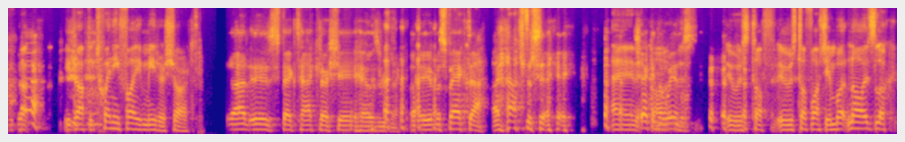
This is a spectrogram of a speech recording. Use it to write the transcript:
he, dropped, he dropped a twenty five meter short. That is spectacular shithousery. like. I respect that. I have to say. And Checking the oh, it wins. was, it was tough. It was tough watching, but no, it's look.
